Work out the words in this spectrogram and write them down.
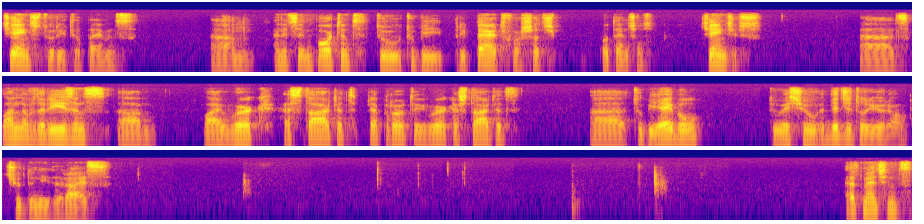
change to retail payments. Um, and it's important to, to be prepared for such potential changes. Uh, it's one of the reasons um, why work has started, preparatory work has started uh, to be able to issue a digital euro should the need arise. As mentioned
